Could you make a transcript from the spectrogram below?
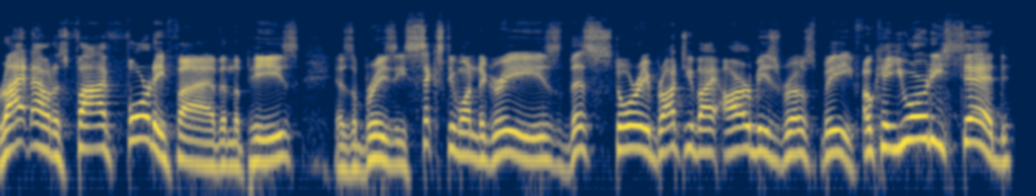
right now it is 5:45 in the P's. It's a breezy 61 degrees. This story brought to you by Arby's roast beef. Okay, you already said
